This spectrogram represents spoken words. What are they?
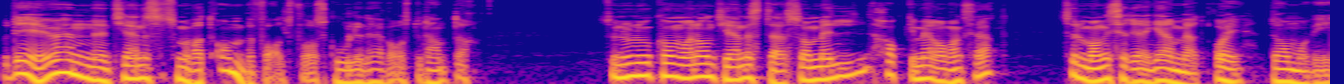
Og det er jo en tjeneste som har vært anbefalt for skoleelever og studenter. Så når det kommer en annen tjeneste som er hakket mer avansert, så er det mange som reagerer med at oi, da må vi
